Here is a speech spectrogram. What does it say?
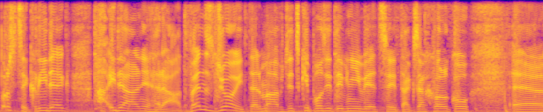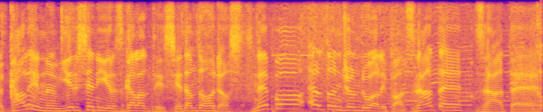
prostě klídek a ideálně hrát. Vance Joy, ten má vždycky pozitivní věci, tak za chvilku. Eh, Kalin, Jirsenýr z Galantis, je tam toho dost. Nebo Elton John Dua Lipa, znáte? Znáte.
